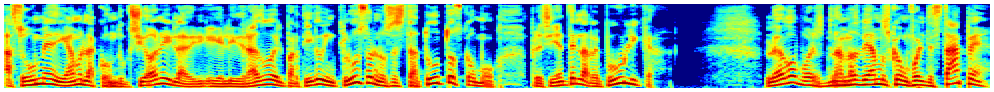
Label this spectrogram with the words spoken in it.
asume, digamos, la conducción y, y el liderazgo del partido, incluso en los estatutos como presidente de la República. Luego, pues nada más veamos cómo fue el destape.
